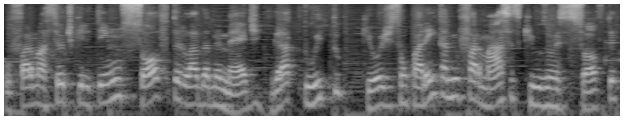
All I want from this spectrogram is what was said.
o farmacêutico ele tem um software lá da MEMED, gratuito, que hoje são 40 mil farmácias que usam esse software,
